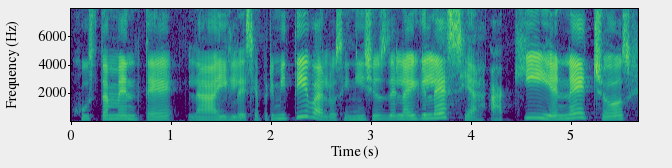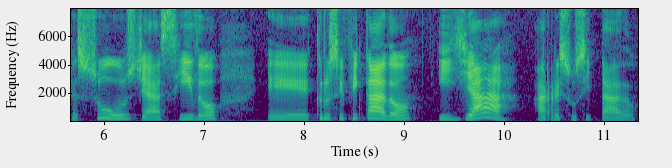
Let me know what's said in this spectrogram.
justamente la iglesia primitiva, los inicios de la iglesia. Aquí en Hechos, Jesús ya ha sido eh, crucificado y ya ha resucitado.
